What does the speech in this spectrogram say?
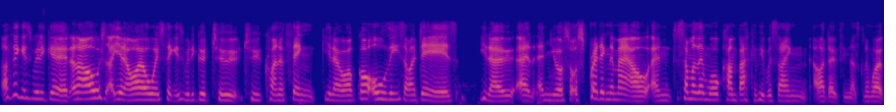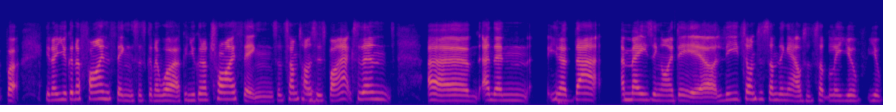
I think it's really good, and I always, you know, I always think it's really good to to kind of think, you know, I've got all these ideas, you know, and and you're sort of spreading them out, and some of them will come back, and people saying, I don't think that's going to work, but you know, you're going to find things that's going to work, and you're going to try things, and sometimes it's by accident, um, and then you know that amazing idea leads on to something else and suddenly you've you've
